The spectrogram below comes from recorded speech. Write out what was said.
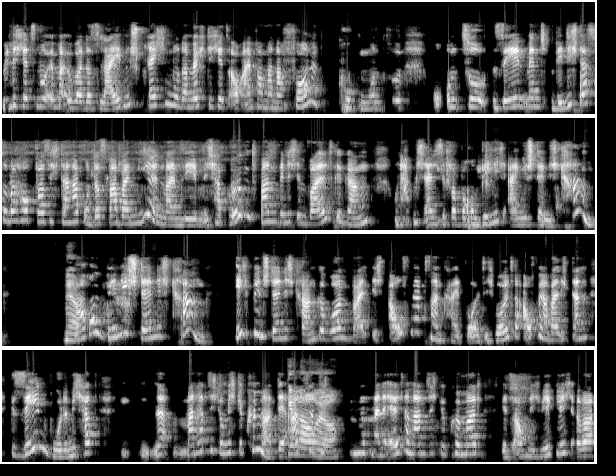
Will ich jetzt nur immer über das Leiden sprechen oder möchte ich jetzt auch einfach mal nach vorne gucken und zu, um zu sehen, Mensch, will ich das überhaupt, was ich da habe? Und das war bei mir in meinem Leben. Ich habe irgendwann bin ich im Wald gegangen und habe mich eigentlich gefragt, warum bin ich eigentlich ständig krank? Ja. Warum bin ich ständig krank? Ich bin ständig krank geworden, weil ich Aufmerksamkeit wollte. Ich wollte Aufmerksamkeit, weil ich dann gesehen wurde. Mich hat, na, man hat sich um mich gekümmert. Der genau, Arzt hat sich ja. gekümmert, meine Eltern haben sich gekümmert. Jetzt auch nicht wirklich, aber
